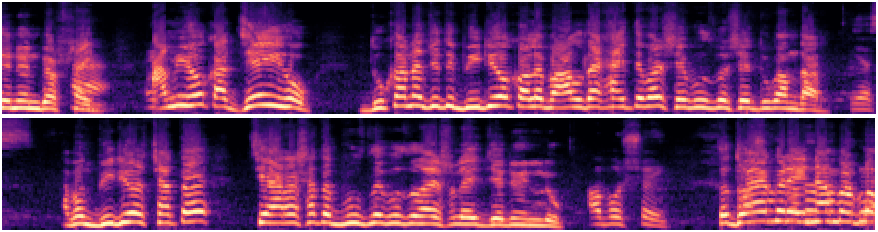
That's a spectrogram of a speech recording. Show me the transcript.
জেনুইন ব্যবসায়িক। হ্যাঁ, আমি হোক আর যেই হোক দোকানে যদি ভিডিও কলে মাল দেখাইতে পারে সে বুঝবে সে দোকানদার। এবং ভিডিওর সাথে চেহারার সাথে বুঝলে বুঝবে আসলে এই জেনুইন লুক অবশ্যই। তো দয়া করে এই নাম্বারগুলো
